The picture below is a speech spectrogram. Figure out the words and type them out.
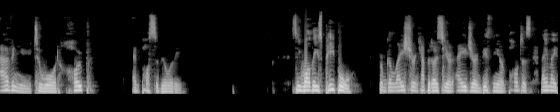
avenue toward hope and possibility. See, while these people from Galatia and Cappadocia and Asia and Bithynia and Pontus, they may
